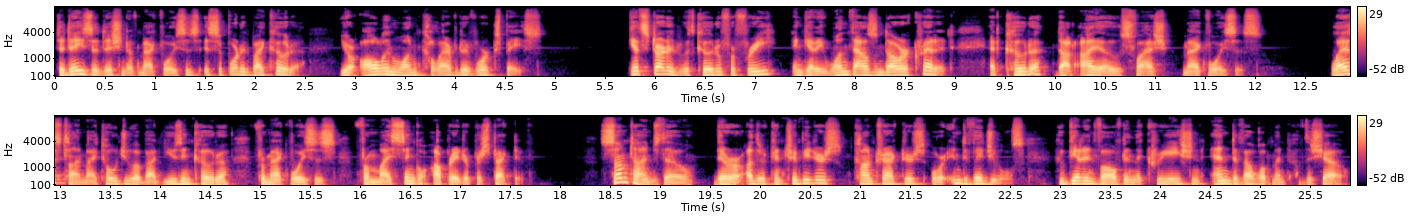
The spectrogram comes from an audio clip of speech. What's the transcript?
Today's edition of Mac Voices is supported by Coda, your all in one collaborative workspace. Get started with Coda for free and get a $1,000 credit at coda.io slash macvoices. Last time I told you about using Coda for Mac Voices from my single operator perspective. Sometimes, though, there are other contributors, contractors, or individuals who get involved in the creation and development of the show.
